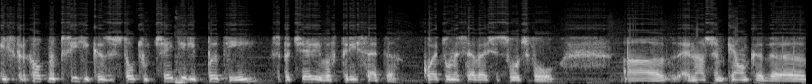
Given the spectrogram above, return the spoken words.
И страхотна психика, защото 4 пъти спечели в 3 сета, което не се беше случвало. А, една шампионка да,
